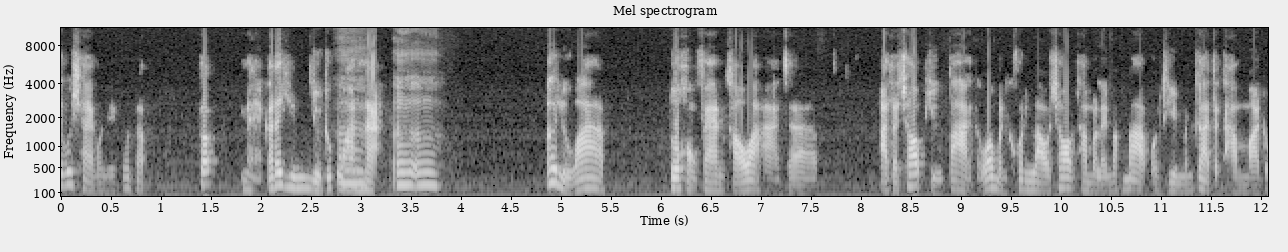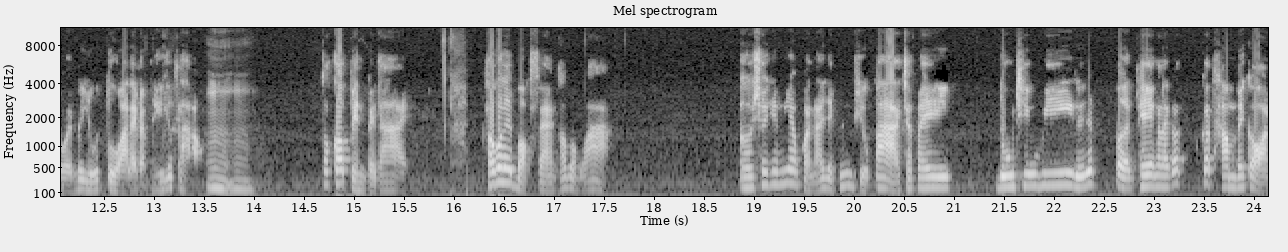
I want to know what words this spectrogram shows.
อ้ผู้ชายคนนี้ก็แบบ ก็แหมก็ได้ยินอยู่ทุกวันน่ะ เออเออเออหรือว่าตัวของแฟนเขาอะอาจจะอาจจะชอบผิวปาก แต่ว่าเหมือนคนเราชอบทำอะไรมากๆบางทีมันก็อาจจะทำมาโดยไม่รู้ตัวอะไรแบบนี้หรือเปล่า อืมอืมก็ก็เป็นไปได้ครับเขาก็เลยบอกแฟนเขาบอกว่า เออช่วยเงียบๆก่อนนะอย่าเพิ่งผิวปากจะไปดูทีวี หรือจะเปิดเพลงอะไรก็ก็ทำไปก่อน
